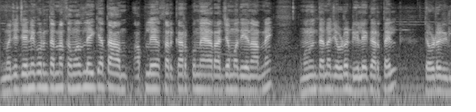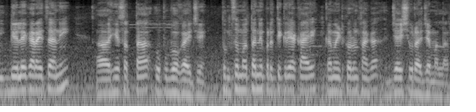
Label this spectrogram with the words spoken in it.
म्हणजे जेणेकरून त्यांना समजलं आहे की आता आपलं हे सरकार पुन्हा या राज्यामध्ये येणार नाही म्हणून त्यांना जेवढं डिले करता येईल तेवढं डिले करायचं आणि ही सत्ता उपभोगायची. तुमचं मत आणि प्रतिक्रिया काय कमेंट करून सांगा. जय शिवराय जय मल्हार.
